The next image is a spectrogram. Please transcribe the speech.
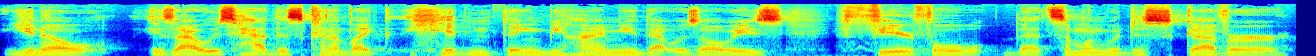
you know, is I always had this kind of like hidden thing behind me that was always fearful that someone would discover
